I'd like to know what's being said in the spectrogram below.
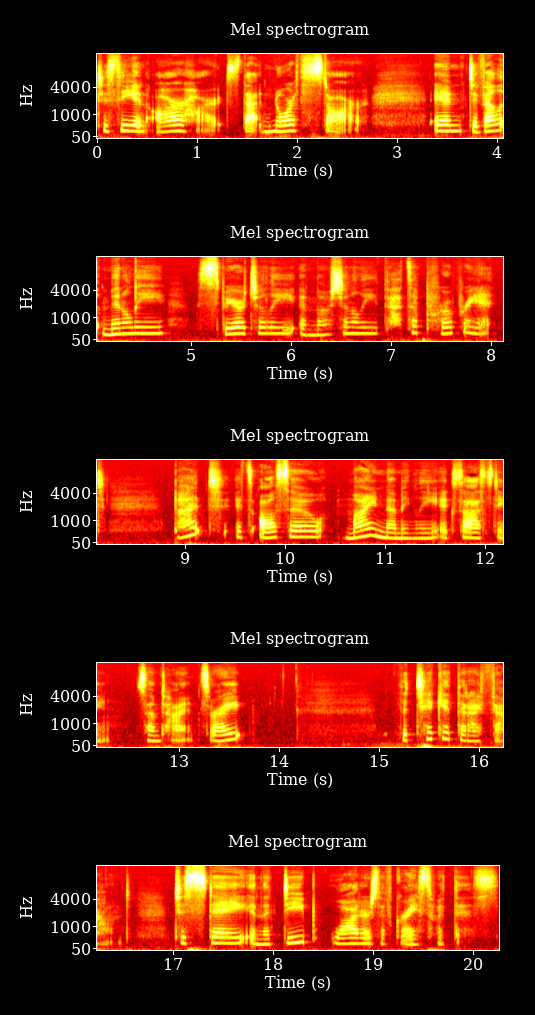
to see in our hearts that North Star. And developmentally, spiritually, emotionally, that's appropriate. But it's also mind numbingly exhausting sometimes, right? The ticket that I found to stay in the deep waters of grace with this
